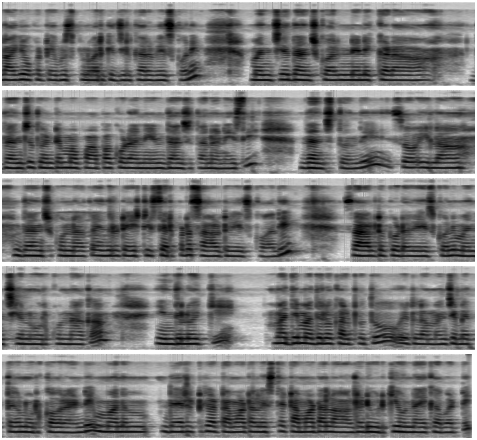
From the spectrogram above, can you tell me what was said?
అలాగే ఒక టేబుల్ స్పూన్ వరకు జీలకర్ర వేసుకొని మంచిగా దంచుకోవాలి. నేను ఇక్కడ దంచుతుంటే మా పాప కూడా నేను దంచుతాను అనేసి దంచుతుంది. సో ఇలా దంచుకున్నాక ఇందులో టేస్ట్కి సరిపడా సాల్ట్ వేసుకోవాలి. సాల్ట్ కూడా వేసుకొని మంచిగా నూరుకున్నాక ఇందులోకి మధ్య మధ్యలో కలుపుతూ ఇట్లా మంచి మెత్తగా నూరుకోవాలండి. మనం డైరెక్ట్గా టమాటాలు వేస్తే టమాటాలు ఆల్రెడీ ఉడికి ఉన్నాయి కాబట్టి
